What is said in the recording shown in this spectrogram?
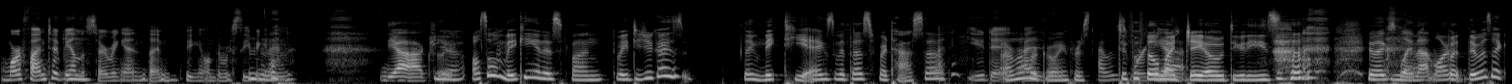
more fun to be on the Mhm. serving end than being on the receiving Mhm. end. Yeah, actually. Yeah. Also, making it is fun. Wait, did you guys like make tea eggs with us for TASA? I think you did. I remember going for I was to fulfill my Yeah. JO duties. you want to explain Yeah, that more? But there was like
